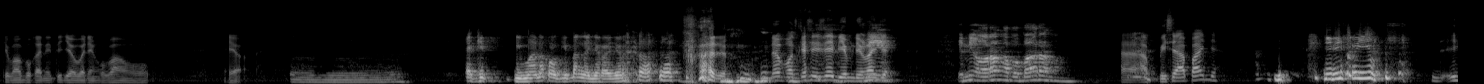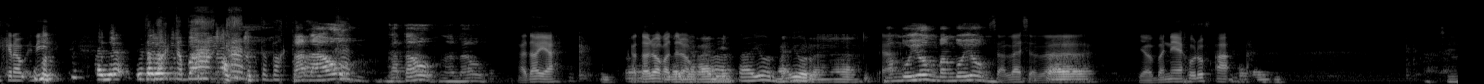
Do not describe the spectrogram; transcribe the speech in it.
Cuma bukan itu jawaban yang gue mau. Ayo. Hmm. Eh ki- gimana kalau kita nggak nyerah nyerah? Waduh. Udah podcast ini diem-diem Ini, aja. ini orang apa barang? Eh, bisa apa aja? Jadi serius. Ih, kenapa ini Tanya, tebak-tebakan, Nggak tebak-tebakan. tahu, nggak tahu, nggak tahu. Nggak tahu ya. Nggak tahu dong, nggak tahu dong. Sayur sayur. Bang Buyung, Bang Buyung. Salah, salah. Salah. Jawabannya huruf A. Kecil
